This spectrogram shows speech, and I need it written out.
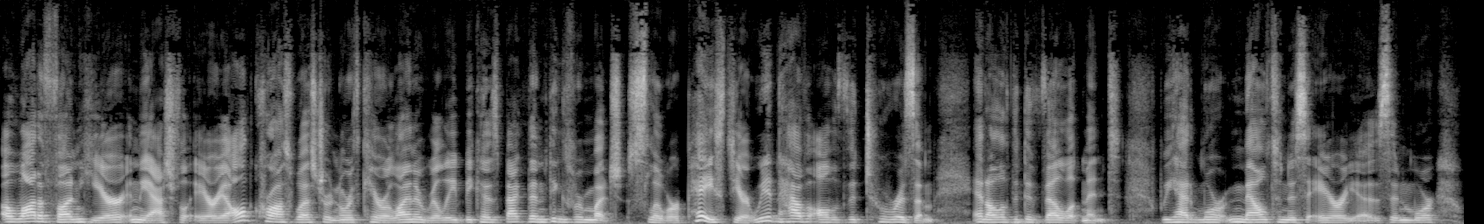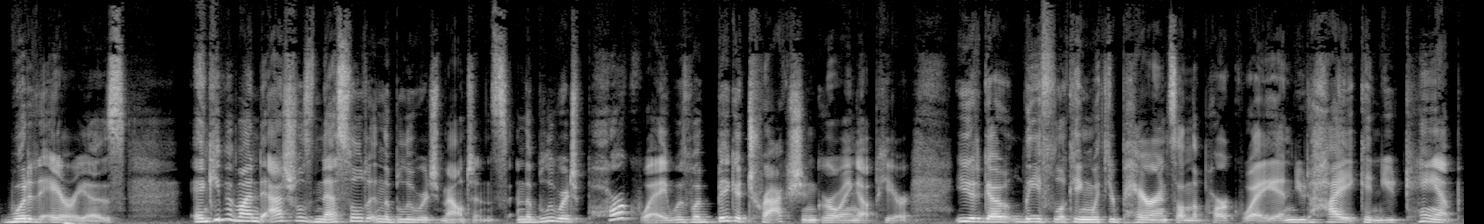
a lot of fun here in the Asheville area, all across Western North Carolina, really, because back then things were much slower paced here. We didn't have all of the tourism and all of the development. We had more mountainous areas and more wooded areas. And keep in mind, Asheville's nestled in the Blue Ridge Mountains, and the Blue Ridge Parkway was a big attraction growing up here. You'd go leaf looking with your parents on the parkway, and you'd hike and you'd camp.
